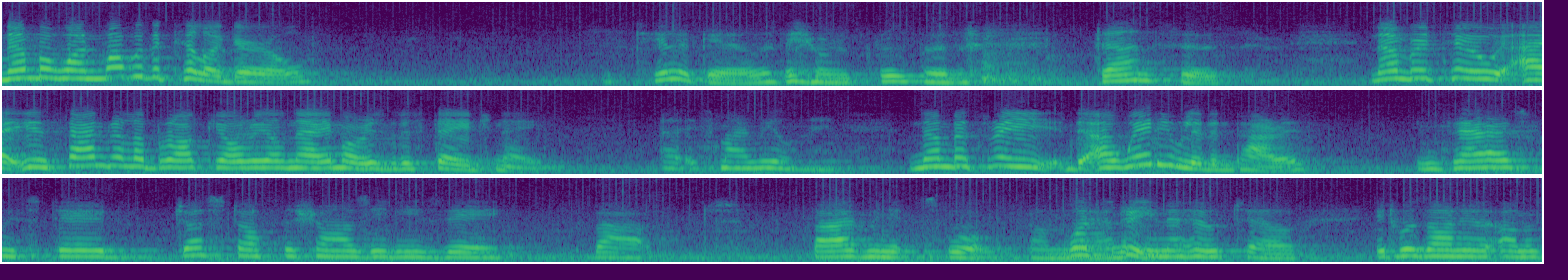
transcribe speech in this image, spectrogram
Number one, what were the Tiller girls? Tiller girls, they were a group of dancers. Number two, uh, is Sandra LeBrock your real name or is it a stage name? Uh, it's my real name. Number three, uh, where do you live in Paris? In Paris, we stayed just off the Champs-Élysées, about five minutes walk from What there, street? in a hotel. It was on a, on a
